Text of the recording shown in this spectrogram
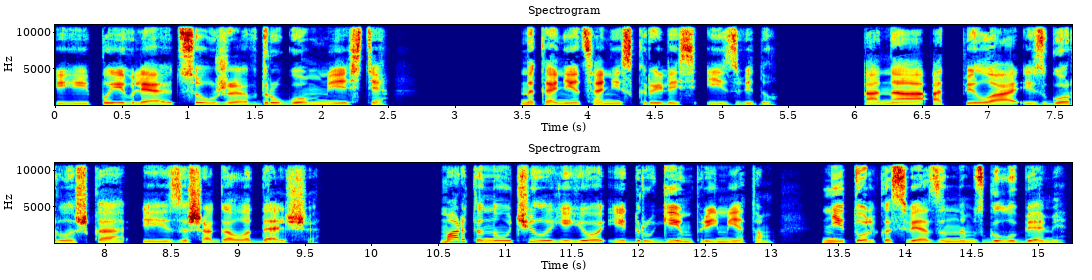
и появляются уже в другом месте. Наконец они скрылись из виду. Она отпила из горлышка и зашагала дальше. Марта научила ее и другим приметам, не только связанным с голубями.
